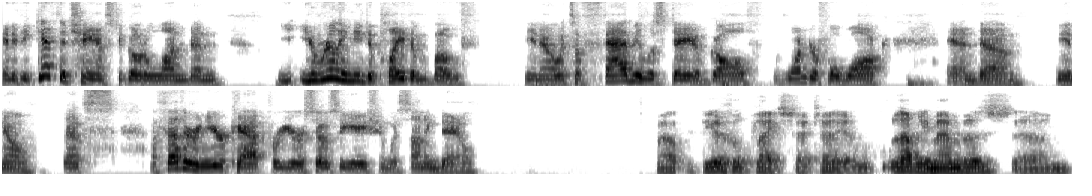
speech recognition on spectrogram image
And if you get the chance to go to London, you, you really need to play them both. You know, it's a fabulous day of golf, wonderful walk, and um, you know that's a feather in your cap for your association with Sunningdale. Well, beautiful place, I tell you. Lovely members. Um,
